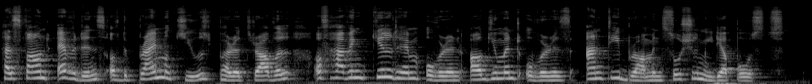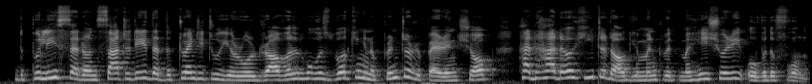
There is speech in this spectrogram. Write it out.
has found evidence of the prime accused, Bharat Rawal, of having killed him over an argument over his anti Brahmin social media posts. The police said on Saturday that the 22 year old Rawal, who was working in a printer repairing shop, had had a heated argument with Maheshwari over the phone.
